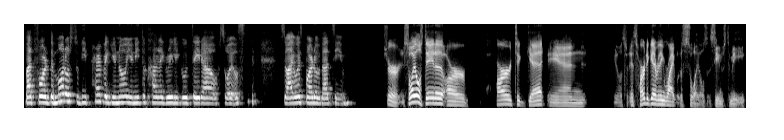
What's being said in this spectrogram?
but for the models to be perfect you know you need to have like really good data of soils so i was part of that team sure. Soils data are hard to get and you know it's, it's hard to get everything right with the soils it seems to me.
